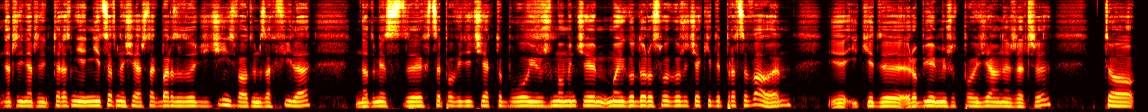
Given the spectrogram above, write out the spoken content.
znaczy inaczej, teraz nie, nie cofnę się aż tak bardzo do dzieciństwa, o tym za chwilę, natomiast chcę powiedzieć, jak to było już w momencie mojego dorosłego życia, kiedy pracowałem i kiedy robiłem już odpowiedzialne rzeczy, to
